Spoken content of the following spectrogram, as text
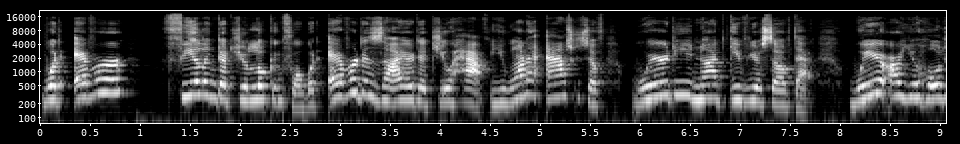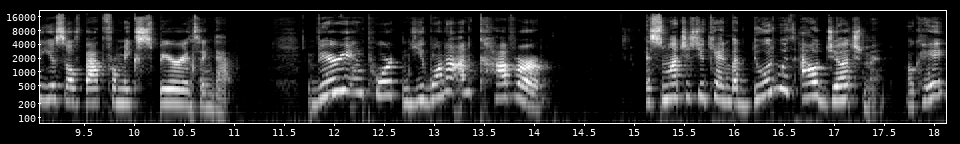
Whatever feeling that you're looking for, whatever desire that you have, you want to ask yourself, where do you not give yourself that? Where are you holding yourself back from experiencing that? Very important. You want to uncover as much as you can, but do it without judgment, okay?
